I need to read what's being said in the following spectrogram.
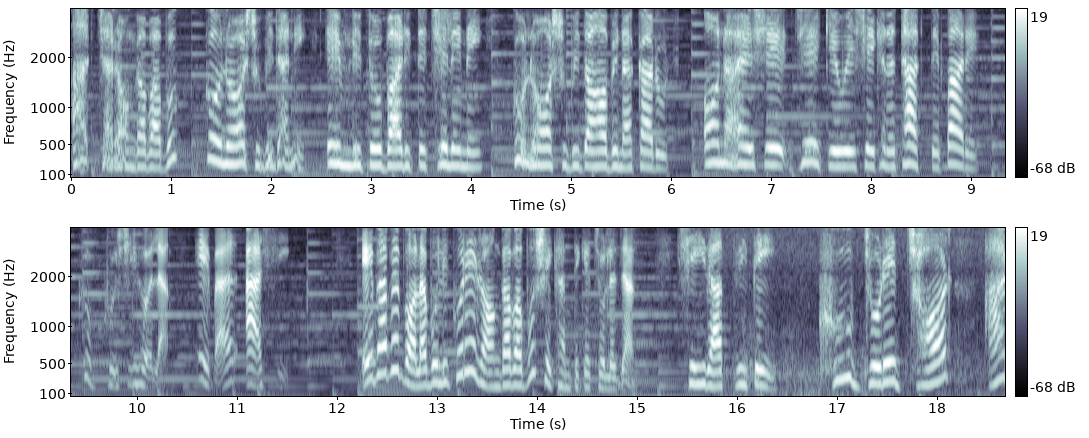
আচ্ছা রঙ্গা বাবু কোনো অসুবিধা নেই। এমনিতেও বাড়িতে ছেলে নেই কোনো অসুবিধা হবে না কারুর। অনায়াসে যে কেউ এসে এখানে থাকতে পারে। খুব খুশি হলাম। এবার আসি। এভাবে বলা বলি করে রঙ্গাবাবু সেখান থেকে চলে যান। সেই রাত্রিতেই খুব জোরে ঝড় আর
